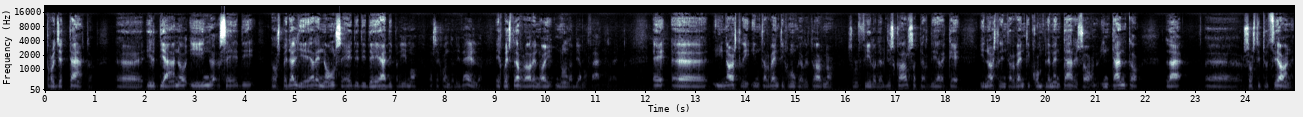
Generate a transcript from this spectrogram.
progettato eh, il piano in sedi ospedaliere, non sedi di DEA di primo o secondo livello e questo errore noi non l'abbiamo fatto. Ecco. E eh, i nostri interventi, comunque ritorno sul filo del discorso per dire che i nostri interventi complementari sono intanto la eh, sostituzione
